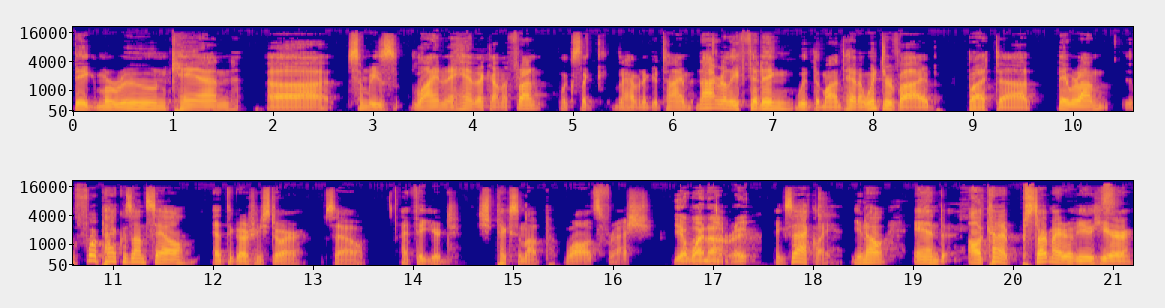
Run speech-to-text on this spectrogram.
big maroon can. Uh, somebody's lying in a hammock on the front. Looks like they're having a good time. Not really fitting with the Montana winter vibe, but uh, they were on four pack was on sale at the grocery store, so I figured should pick some up while it's fresh. yeah, why not, right? Exactly. You know, and I'll kind of start my review here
